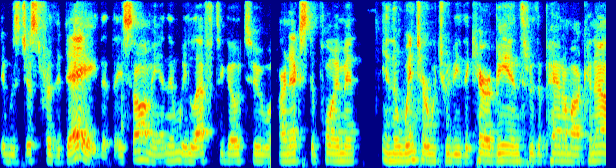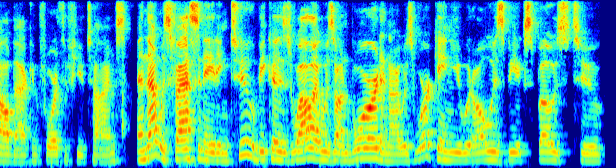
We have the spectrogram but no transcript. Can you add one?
It was just for the day that they saw me, and then we left to go to our next deployment in the winter, which would be the Caribbean through the Panama Canal back and forth a few times. And that was fascinating too, because while I was on board and I was working, you would always be exposed to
